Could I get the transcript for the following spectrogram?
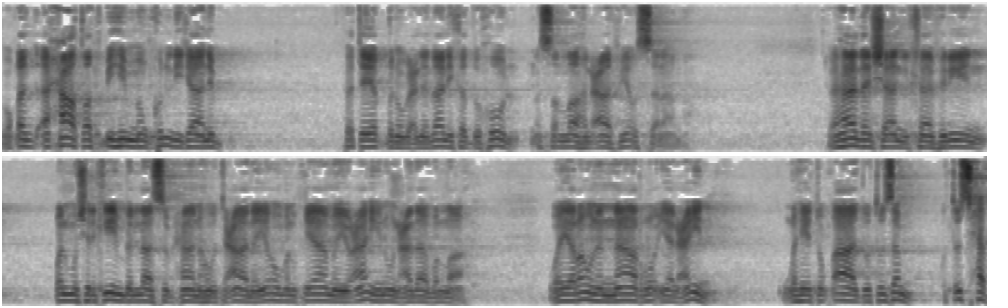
وقد أحاطت بهم من كل جانب. فتيقنوا بعد ذلك الدخول. نسأل الله العافية والسلامة. فهذا شأن الكافرين والمشركين بالله سبحانه وتعالى يوم القيامة يعاينون عذاب الله ويرون النار رؤيا العين وهي تقاد وتزم وتسحب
